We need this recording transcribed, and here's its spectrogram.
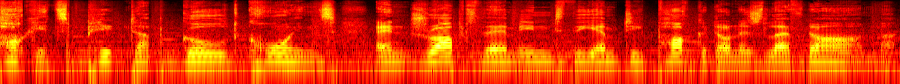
Pockets picked up gold coins and dropped them into the empty pocket on his left arm.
